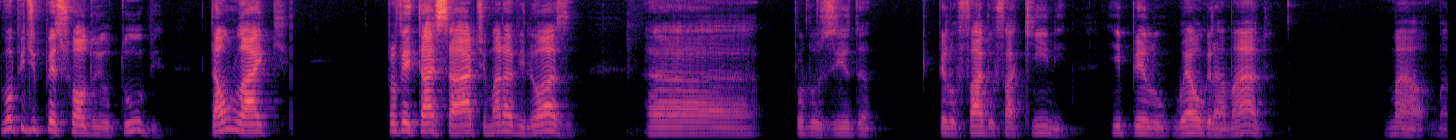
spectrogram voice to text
Eu vou pedir para o pessoal do YouTube dar um like, aproveitar essa arte maravilhosa uh, produzida pelo Fábio Facchini e pelo Well Gramado, uma, uma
